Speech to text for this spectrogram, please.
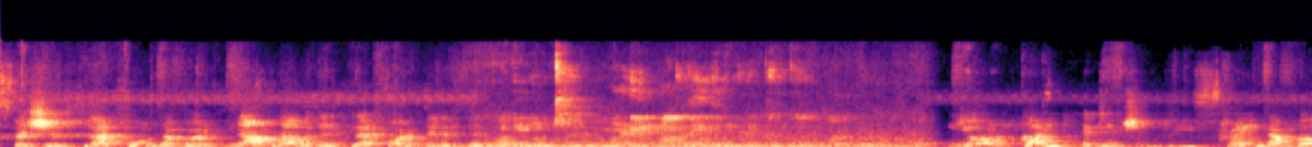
special platform number நான்காவது பிளாட்ஃபாரத்திலிருந்து பதினொன்று மணி பதினைந்து நிமிடத்திற்கு Your kind attention please. Train number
